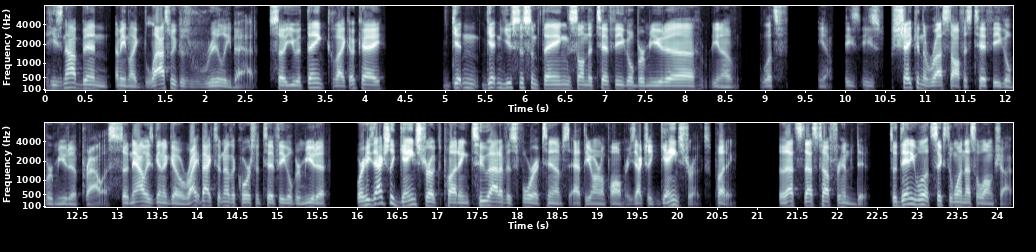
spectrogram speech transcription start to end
he's not been, I mean, like last week was really bad. So you would think, like, okay, getting getting used to some things on the TifEagle Bermuda, you know, let's you know, he's he's shaking the rust off his TifEagle Bermuda prowess. So now he's going to go right back to another course with TifEagle Bermuda, where he's actually gained strokes putting two out of his four attempts at the Arnold Palmer. He's actually gained strokes putting. So that's that's tough for him to do. So Danny Willett six to one. That's a long shot.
